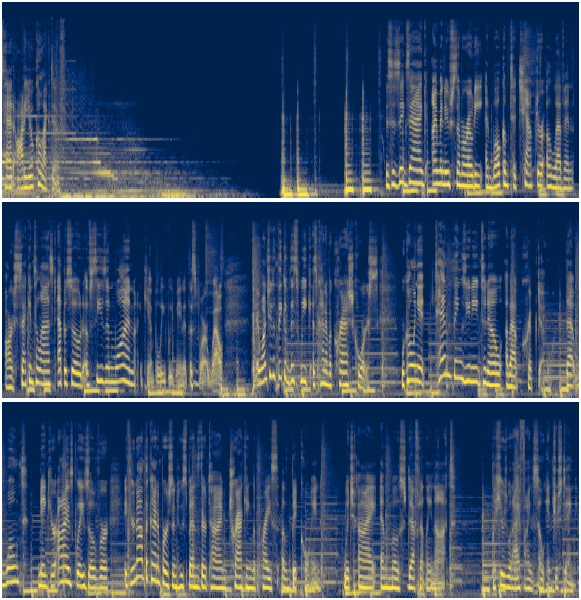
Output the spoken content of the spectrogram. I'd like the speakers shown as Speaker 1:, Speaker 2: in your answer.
Speaker 1: TED Audio Collective.
Speaker 2: This is Zigzag. I'm Manoush Zomorodi, and welcome to Chapter 11, our second to last episode of Season 1. I can't believe we've made it this far. Wow. I want you to think of this week as kind of a crash course. We're calling it 10 Things You Need to Know About Crypto that won't make your eyes glaze over if you're not the kind of person who spends their time tracking the price of Bitcoin, which I am most definitely not. But here's what I find so interesting.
